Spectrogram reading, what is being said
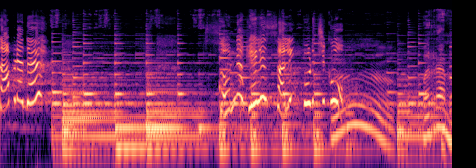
சாப்பிடாத. சொன்ன கேளு சளி புடிச்சுக்கோ. வர்றாம?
